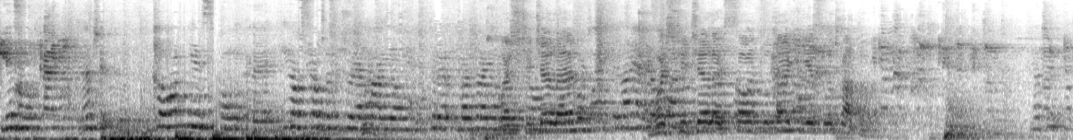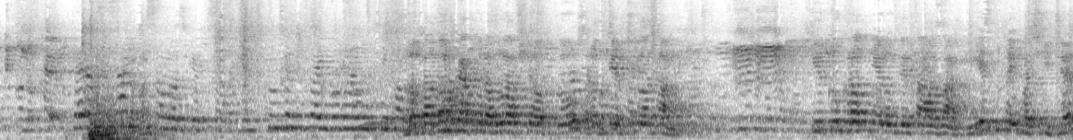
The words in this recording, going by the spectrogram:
Jest, znaczy, koło mnie są y, i osoby, które mają, które uważają... Właściciele, właściciele są tutaj i jest lokator. Teraz zamki są rozwiercone, więc klucze tutaj w ogóle nic nie pomogą. Lokatorka, która była w środku, rozwierciła zamki. Kilkukrotnie rozwiercała zamki. Jest tutaj właściciel.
